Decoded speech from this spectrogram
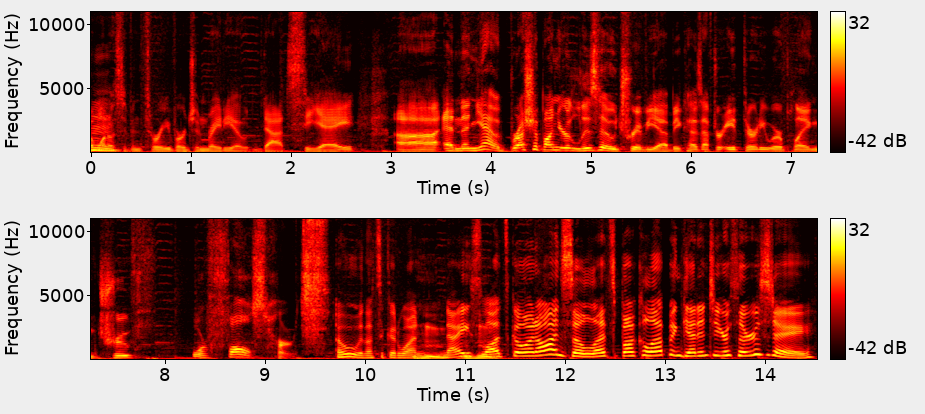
Mm-hmm. 1073 virginradio.ca. Uh, and then, yeah, brush up on your Lizzo trivia because after 8.30, we're playing Truth or False Hurts. Oh, that's a good one. Mm-hmm, Nice. Lots going on. So let's buckle up and get into your Thursday.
